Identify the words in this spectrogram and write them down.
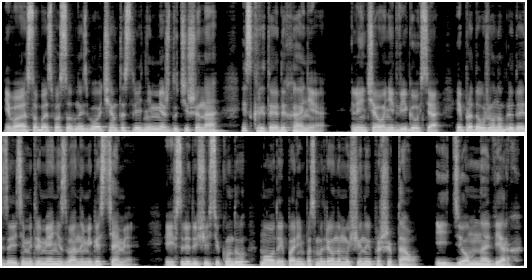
Его особая способность была чем-то средним между тишина и скрытое дыхание. Линчао не двигался и продолжил наблюдать за этими тремя незваными гостями. И в следующую секунду молодой парень посмотрел на мужчину и прошептал «Идем наверх».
